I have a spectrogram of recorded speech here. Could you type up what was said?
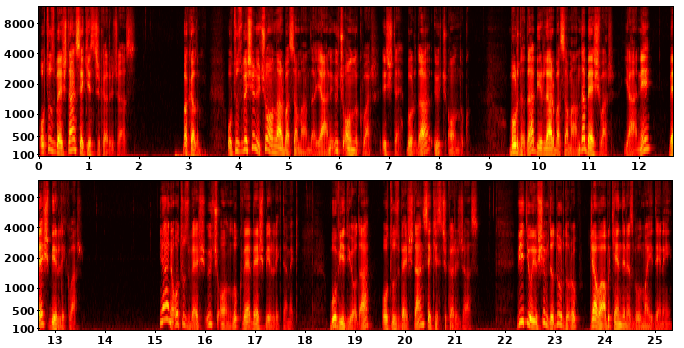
35'ten 8 çıkaracağız. Bakalım. 35'in 3'ü onlar basamağında, yani 3 onluk var. İşte burada 3 onluk. Burada da birler basamağında 5 var. Yani 5 birlik var. Yani 35, 3 onluk ve 5 birlik demek. Bu videoda 35'ten 8 çıkaracağız. Videoyu şimdi durdurup cevabı kendiniz bulmayı deneyin.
